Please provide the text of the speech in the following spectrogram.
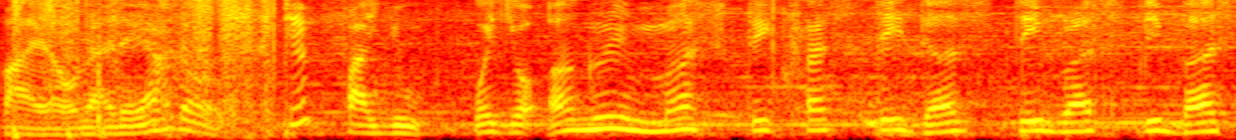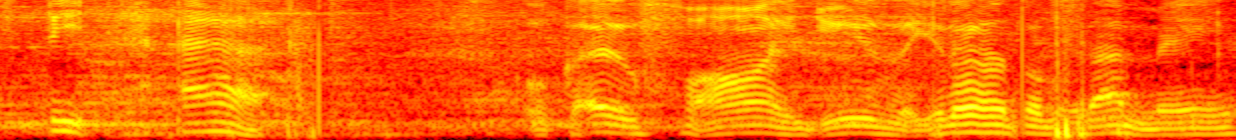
fight already. I don't. Just fight you with your ugly, musty, crusty, dusty, rusty, busty ass. Okay, fine, Jesus. You don't have to be that mean.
